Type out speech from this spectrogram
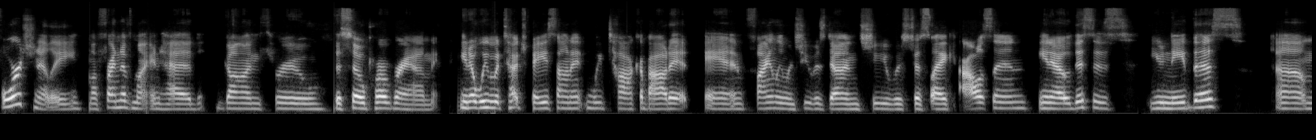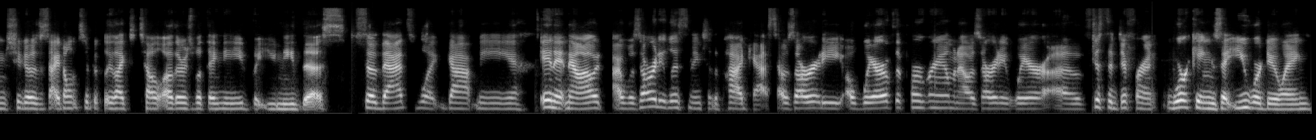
fortunately, a friend of mine had gone through the SO program. You know, we would touch base on it and we'd talk about it. And finally, when she was done, she was just like, Alison, you know, this is, you need this. Um, she goes, I don't typically like to tell others what they need, but you need this. So that's what got me in it. Now, I, I, was already listening to the podcast. I was already aware of the program and I was already aware of just the different workings that you were doing.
